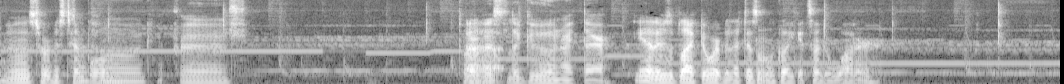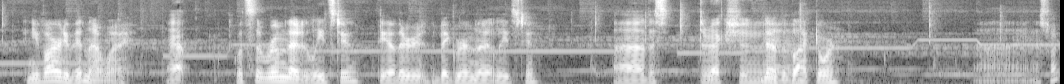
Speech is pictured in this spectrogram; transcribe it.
Oh, it's Torvus Temple. Great Bridge. Uh, Torvus Lagoon right there. Yeah, there's a black door, but that doesn't look like it's underwater. And you've already been that way. Yep. What's the room that it leads to? The other, the big room that it leads to? Uh, this direction. No, the black door. Uh, this one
